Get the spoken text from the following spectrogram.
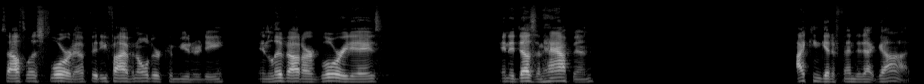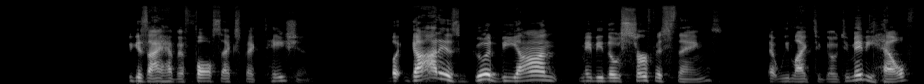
Southwest Florida, 55 and older community, and live out our glory days, and it doesn't happen, I can get offended at God because I have a false expectation. But God is good beyond maybe those surface things that we like to go to. Maybe health.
